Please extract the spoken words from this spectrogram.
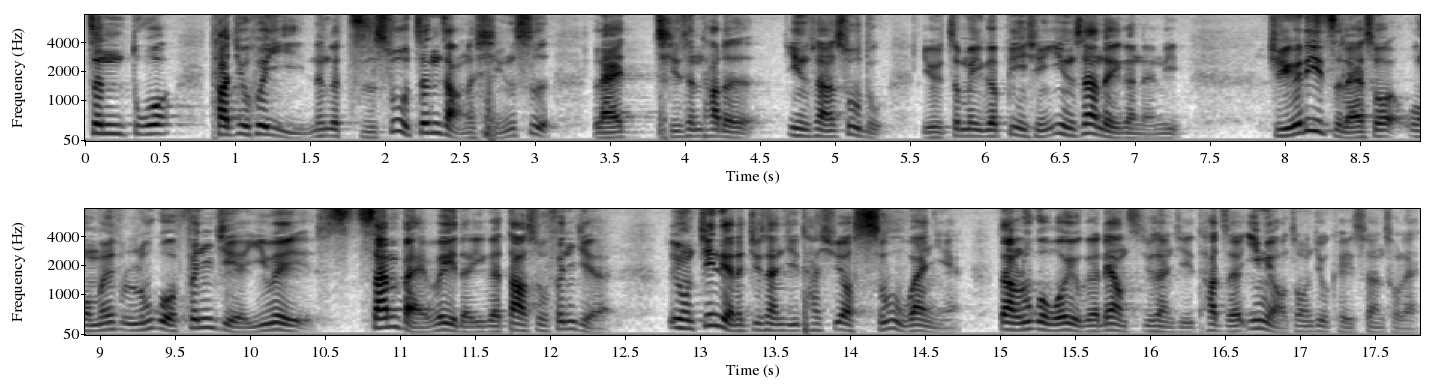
增多，它就会以那个指数增长的形式来提升它的运算速度，有这么一个并行运算的一个能力。举个例子来说，我们如果分解一位三百位的一个大数分解，用经典的计算机它需要十五万年，但如果我有个量子计算机，它只要一秒钟就可以算出来。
